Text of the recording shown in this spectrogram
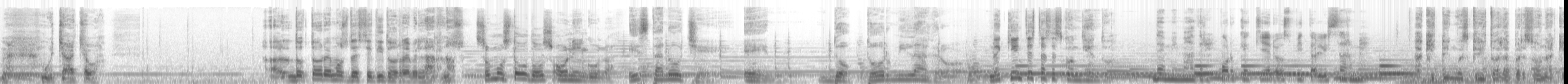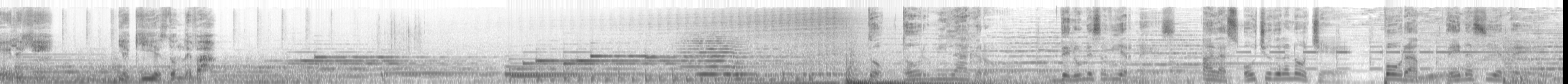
Muchacho. Ah, doctor, hemos decidido revelarnos. Somos todos o ninguno. Esta noche en Doctor Milagro. ¿De quién te estás escondiendo? De mi madre, porque quiere hospitalizarme. Aquí tengo escrito a la persona que elegí. Y aquí es donde va. Doctor Milagro. De lunes a viernes a las 8 de la noche por Antena 7.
